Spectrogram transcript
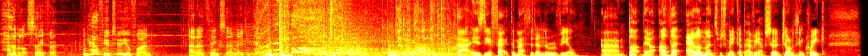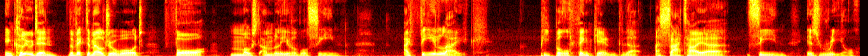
Hell of a lot safer. And healthier too, you'll find. I don't think so, matey girl. That is the effect, the method, and the reveal. Um, but there are other elements which make up every episode of Jonathan Creek, including the Victor Meldrew Award for most unbelievable scene. I feel like people thinking that a satire scene is real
